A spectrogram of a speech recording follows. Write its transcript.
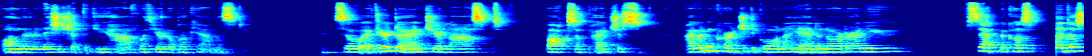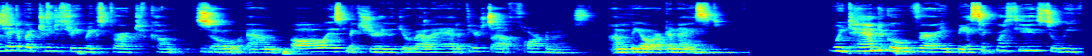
on the relationship that you have with your local chemist. So if you're down to your last box of pouches, I would encourage you to go on ahead and order a new set because it does take about two to three weeks for it to come. So um, always make sure that you're well ahead of yourself Organise. and be organised. We tend to go very basic with you, so we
